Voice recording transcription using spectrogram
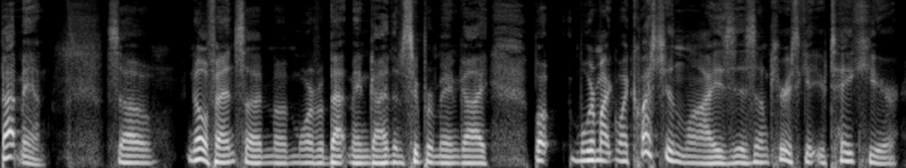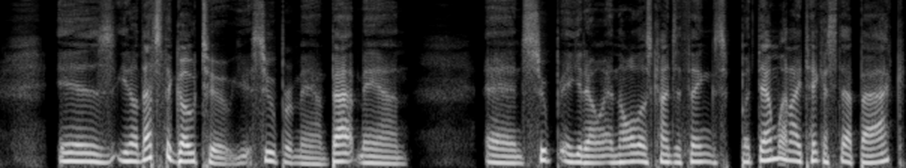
Batman. So, no offense, I'm a, more of a Batman guy than a Superman guy, but where my my question lies is, and I'm curious to get your take here, is you know that's the go to Superman, Batman and super, you know, and all those kinds of things. But then when I take a step back,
